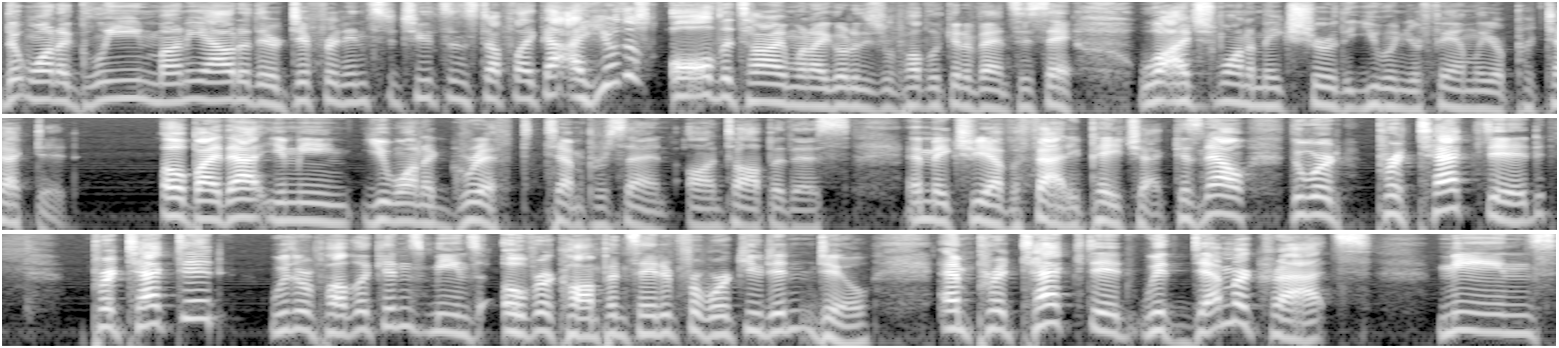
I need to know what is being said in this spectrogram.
that want to glean money out of their different institutes and stuff like that. I hear this all the time when I go to these Republican events. They say, "Well, I just want to make sure that you and your family are protected." Oh, by that you mean you want to grift 10% on top of this and make sure you have a fatty paycheck. Because now the word protected, protected with Republicans means overcompensated for work you didn't do, and protected with Democrats means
